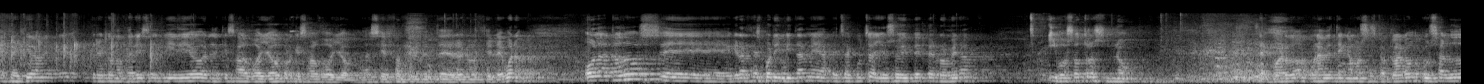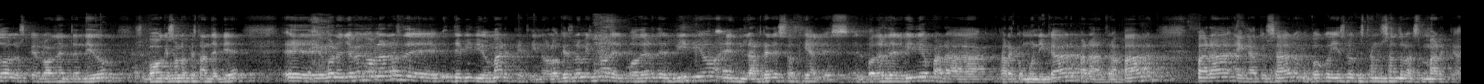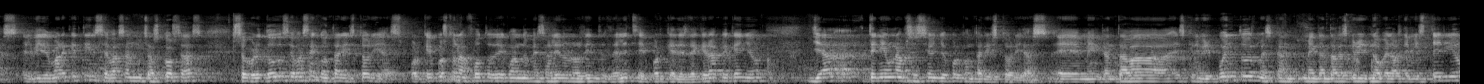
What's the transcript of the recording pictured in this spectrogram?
Efectivamente, reconoceréis el vídeo en el que salgo yo porque salgo yo, así es fácilmente reconocible. Bueno, hola a todos, eh, gracias por invitarme a Pechacucha, yo soy Pepe Romera y vosotros no. ¿De acuerdo? Una vez tengamos esto claro, un saludo a los que lo han entendido, supongo que son los que están de pie. Eh, bueno, yo vengo a hablaros de, de video marketing, o lo que es lo mismo del poder del vídeo en las redes sociales. El poder del vídeo para, para, comunicar, para atrapar, para engatusar un poco, y es lo que están usando las marcas. El video marketing se basa en muchas cosas, sobre todo se basa en contar historias. ¿Por qué he puesto una foto de cuando me salieron los dientes de leche? Porque desde que era pequeño ya tenía una obsesión yo por contar historias. Eh, me encantaba escribir cuentos, me, encantaba escribir novelas de misterio,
